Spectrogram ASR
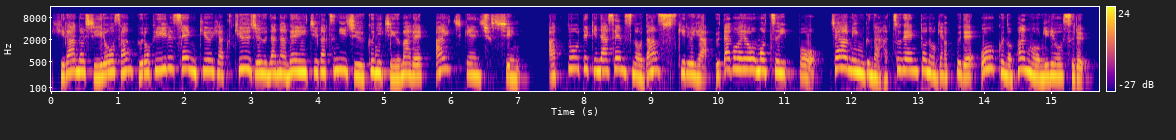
平野志陽さんプロフィール1997年1月29日生まれ、愛知県出身。圧倒的なセンスのダンススキルや歌声を持つ一方、チャーミングな発言とのギャップで多くのファンを魅了する。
